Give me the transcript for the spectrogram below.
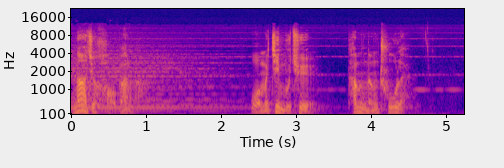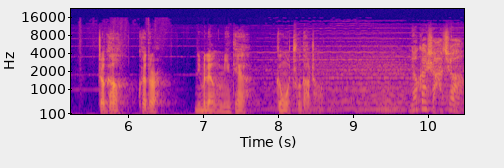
那就好办了。我们进不去，他们能出来。张康、快队你们两个明天跟我出趟城。要干啥去啊？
